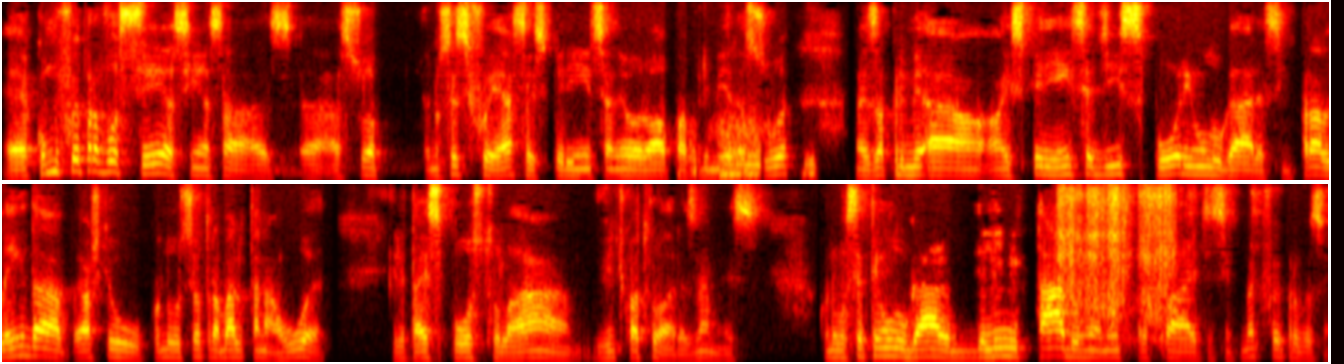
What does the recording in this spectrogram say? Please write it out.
É, como foi para você, assim, essa, a, a, sua, eu não sei se foi essa a experiência na Europa, a primeira sua, mas a, primeira, a, a experiência de expor em um lugar, assim, para além da, eu acho que o, quando o seu trabalho está na rua, ele está exposto lá 24 horas, né, mas quando você tem um lugar delimitado realmente para sua arte, assim, como é que foi para você?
